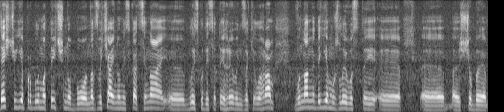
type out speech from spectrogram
дещо є проблематично, бо надзвичайно низька ціна, е, близько 10 гривень за кілограм, вона не дає можливості, е, е, щоб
